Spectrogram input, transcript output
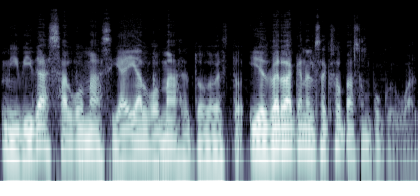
mi vida es algo más y hay algo más de todo esto. Y es verdad que en el sexo pasa un poco igual.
